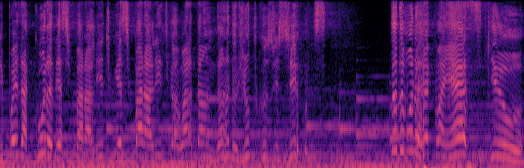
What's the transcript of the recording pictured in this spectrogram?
depois da cura desse paralítico, esse paralítico agora está andando junto com os discípulos. Todo mundo reconhece que o,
